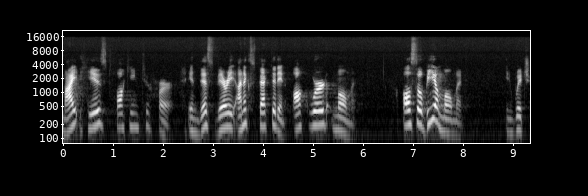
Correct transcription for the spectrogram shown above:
might his talking to her in this very unexpected and awkward moment also be a moment in which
